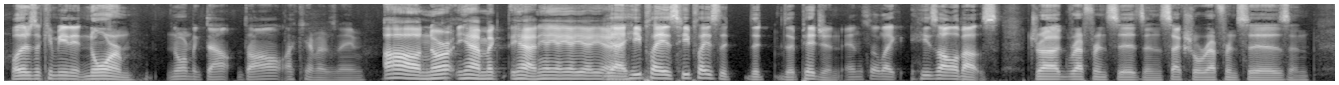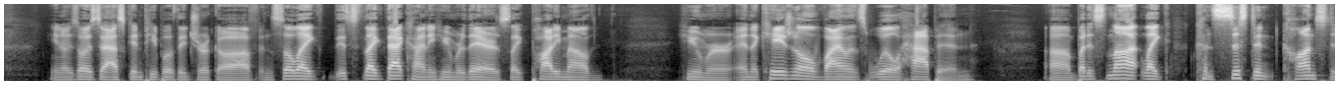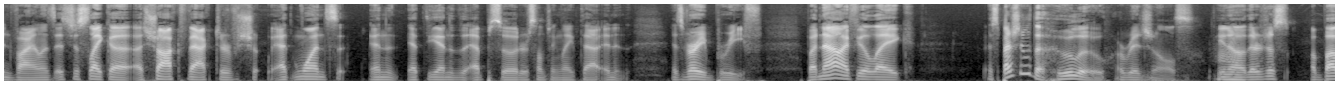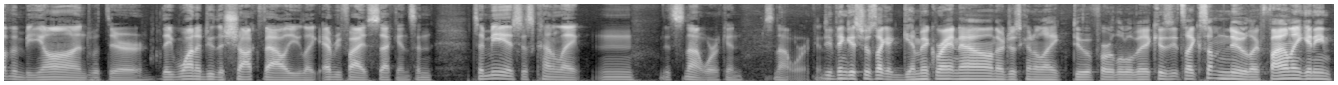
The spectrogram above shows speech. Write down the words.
Well, there's a comedian Norm Norm McDowell. I can't remember his name. oh nor yeah Mc, yeah yeah yeah yeah yeah Yeah. he plays he plays the, the the pigeon, and so like he's all about s- drug references and sexual references, and you know he's always asking people if they jerk off, and so like it's like that kind of humor there. It's like potty mouth humor, and occasional violence will happen, um, but it's not like consistent, constant violence. It's just like a, a shock factor sh- at once and at the end of the episode or something like that, and it, it's very brief. But now I feel like, especially with the Hulu originals, you know, Mhm. they're just above and beyond with their. They want to do the shock value like every five seconds, and to me, it's just kind of like, mm, it's not working. It's not working. Do you think it's just like a gimmick right now, and they're just gonna like do it for a little bit because it's like something new? Like finally getting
